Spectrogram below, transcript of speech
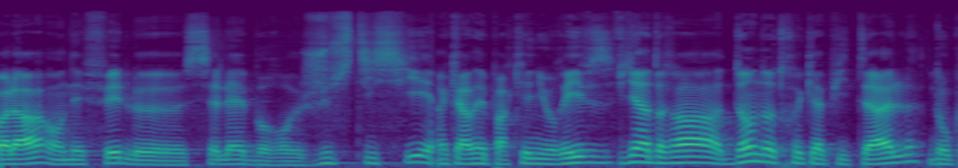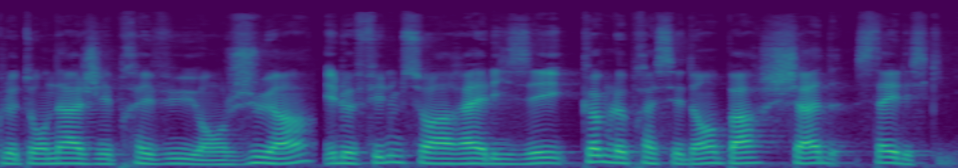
voilà, en effet, le célèbre justicier incarné par Kenny Reeves viendra dans notre capitale. Donc le tournage est prévu en juin et le film sera réalisé comme le précédent par Chad Stahelski.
